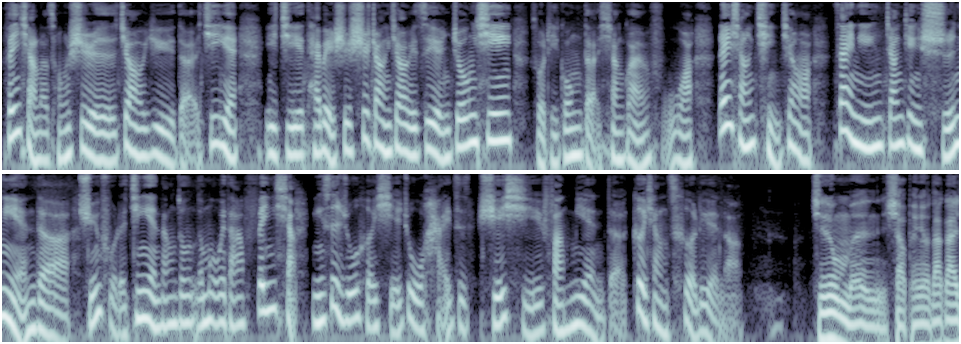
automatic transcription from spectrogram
分享了从事教育的机缘。以及台北市视障教育资源中心所提供的相关服务啊，那也想请教啊，在您将近十年的巡抚的经验当中，能不能为大家分享您是如何协助孩子学习方面的各项策略呢？其实我们小朋友大概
